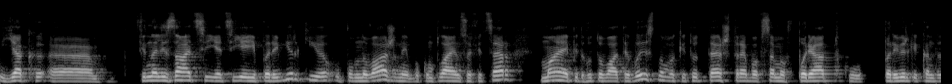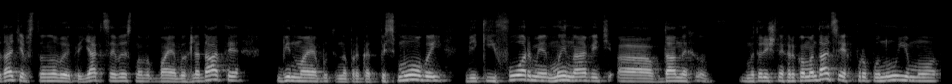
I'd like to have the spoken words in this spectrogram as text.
як е, фіналізація цієї перевірки уповноважений, бо комплаєнс офіцер має підготувати висновок, і тут теж треба саме в порядку перевірки кандидатів встановити, як цей висновок має виглядати. Він має бути, наприклад, письмовий, в якій формі. Ми навіть а, в даних методичних рекомендаціях пропонуємо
